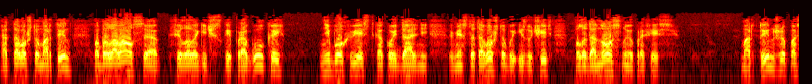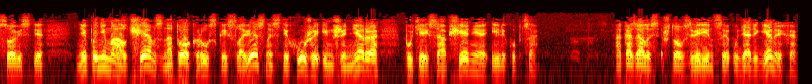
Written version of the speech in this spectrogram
от того, что Мартын побаловался филологической прогулкой, не бог весть какой дальний, вместо того, чтобы изучить плодоносную профессию. Мартын же, по совести, не понимал, чем знаток русской словесности хуже инженера путей сообщения или купца. Оказалось, что в зверинце у дяди Генриха,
